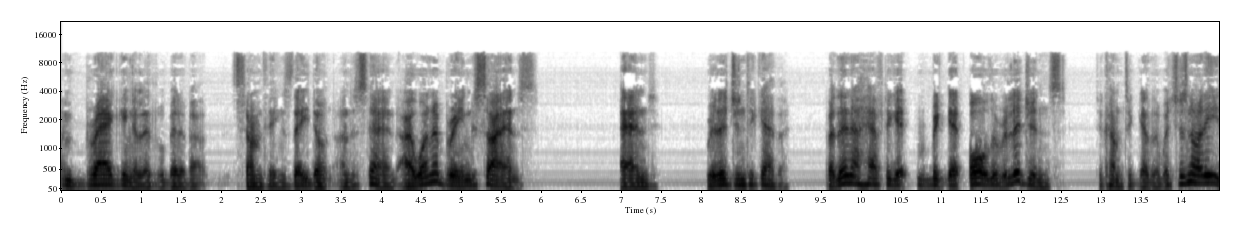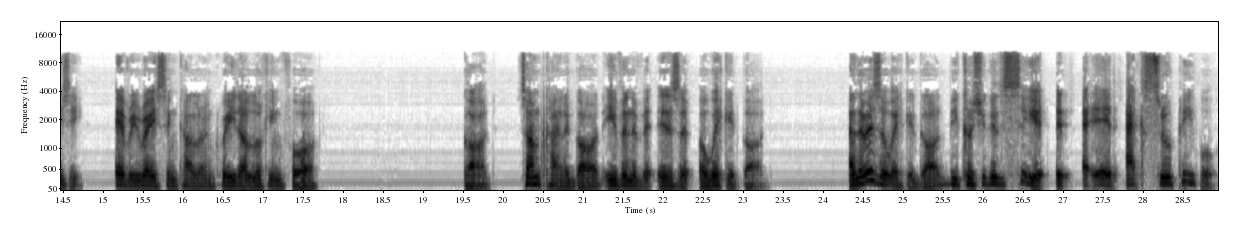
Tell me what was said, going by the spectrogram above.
I'm bragging a little bit about some things they don't understand. I want to bring science and religion together, but then I have to get get all the religions to come together, which is not easy. Every race and color and creed are looking for God, some kind of God, even if it is a, a wicked God. And there is a wicked God because you can see it. It, it acts through people.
